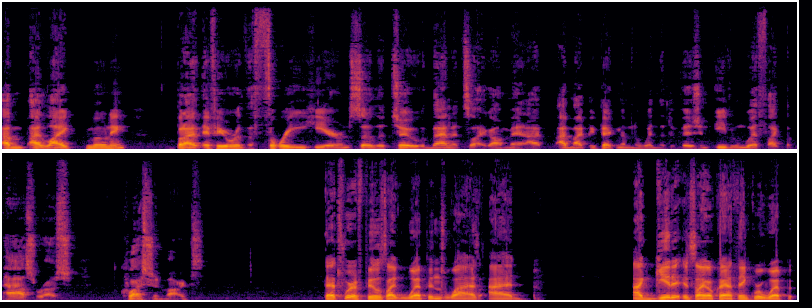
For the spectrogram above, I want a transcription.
I'm, i like Mooney, but I, if he were the three here instead of the two, then it's like, oh man, I, I might be picking them to win the division, even with like the pass rush question marks. That's where it feels like weapons wise, I I get it. It's like okay, I think we're weapon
